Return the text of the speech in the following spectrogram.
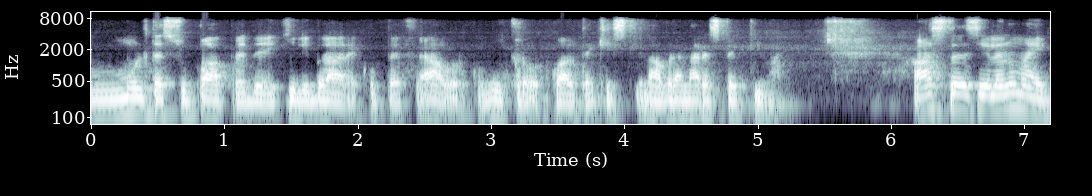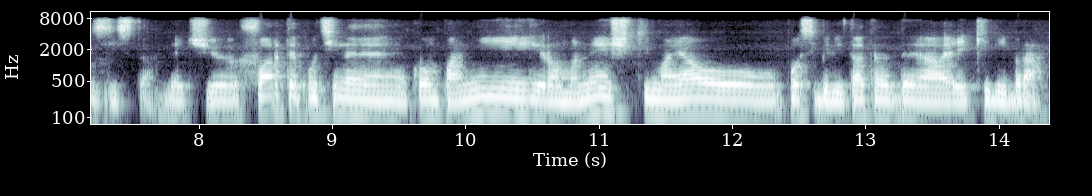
multe supape de echilibrare cu PFA-uri, cu micro, cu alte chestii la vremea respectivă. Astăzi ele nu mai există. Deci foarte puține companii românești mai au posibilitatea de a echilibra.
